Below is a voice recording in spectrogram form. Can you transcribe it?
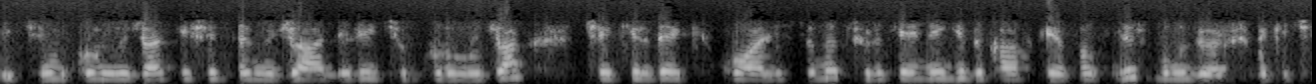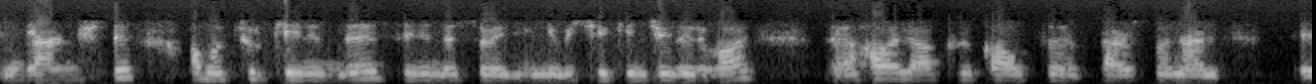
için kurulacak, IŞİD'le mücadele için kurulacak çekirdek koalisyona Türkiye ne gibi katkı yapabilir bunu görüşmek için gelmişti. Ama Türkiye'nin de senin de söylediğin gibi çekinceleri var. E, hala 46 personel e,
